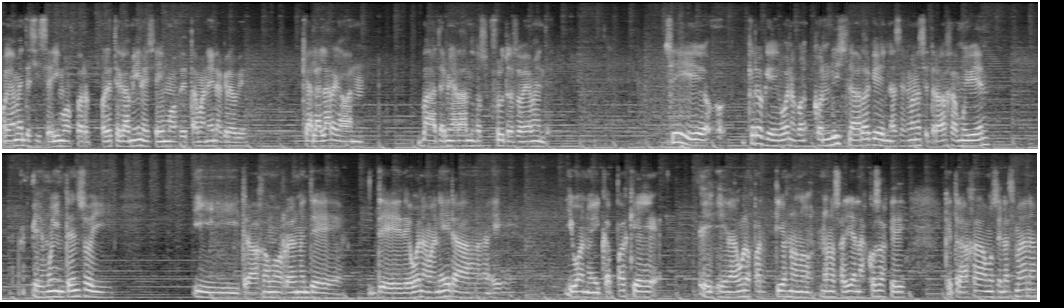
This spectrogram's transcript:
obviamente si seguimos por, por este camino y seguimos de esta manera, creo que, que a la larga van, va a terminar dando sus frutos, obviamente. Sí, creo que bueno, con, con Luis la verdad que en la semana se trabaja muy bien, es muy intenso y, y trabajamos realmente de, de buena manera. Eh, y bueno, y capaz que en algunos partidos no, no, no, nos salían las cosas que, que trabajábamos en la semana,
